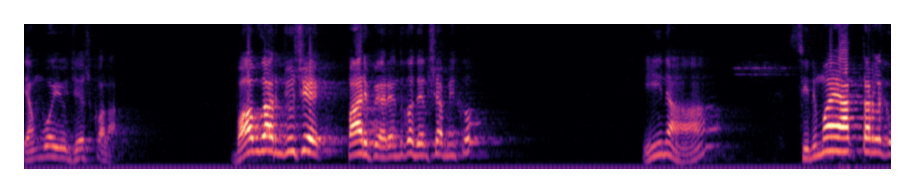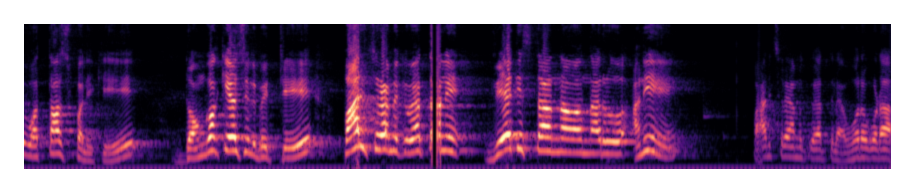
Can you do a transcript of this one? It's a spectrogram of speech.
ఎంఓయూ చేసుకోవాలా బాబు గారిని చూసి పారిపోయారు. ఎందుకో తెలుసా మీకు? ఈయన సినిమా యాక్టర్లకు ఒత్తాసు పలికి దొంగ కేసులు పెట్టి పారిశ్రామికవేత్తల్ని వేధిస్తాన్నారు అని పారిశ్రామికవేత్తలు ఎవరు కూడా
